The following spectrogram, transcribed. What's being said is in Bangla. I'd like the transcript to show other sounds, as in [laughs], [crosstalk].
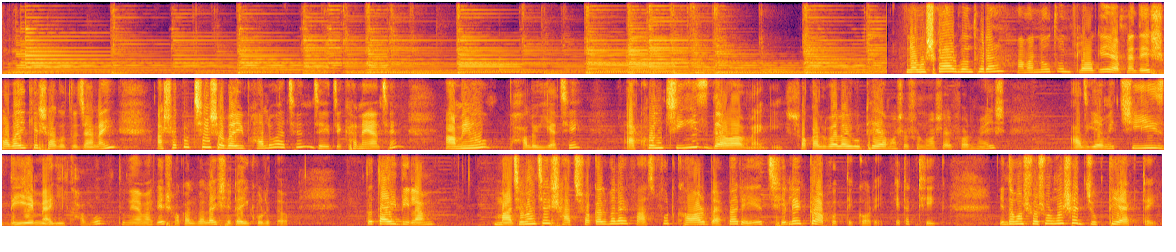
নমস্কার বন্ধুরা, আমার নতুন ব্লগে আপনাদের সবাইকে স্বাগত জানাই। আশা করছি সবাই ভালো আছেন, যে যেখানে আছেন, আমিও ভালোই আছি। এখন চিজ দেওয়া ম্যাগি। সকালবেলায় উঠে আমার শ্বশুরমশাইয়ের ফরমাইশ, আজকে আমি চিজ দিয়ে ম্যাগি খাব। তুমি আমাকে সকালবেলায় সেটাই করে দাও। তো তাই দিলাম। মাঝে মাঝে সাত সকালবেলায় ফাস্টফুড খাওয়ার ব্যাপারে ছেলে একটু আপত্তি করে, এটা ঠিক। কিন্তু আমার শ্বশুরমশার যুক্তি একটাই,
